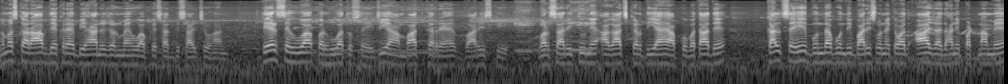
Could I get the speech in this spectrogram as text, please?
नमस्कार, आप देख रहे हैं बिहार न्यूज़ और मैं हूँ आपके साथ विशाल चौहान। देर से हुआ, पर हुआ तो सही। जी हाँ हम बात कर रहे हैं बारिश की। वर्षा ऋतु ने आगाज़ कर दिया है, आपको बता दें। कल से ही बूंदा बूंदी बारिश होने के बाद आज राजधानी पटना में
